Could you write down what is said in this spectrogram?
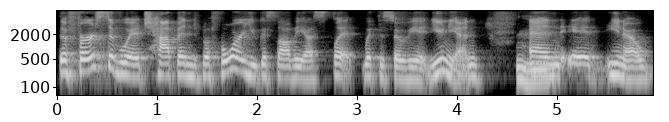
The first of which happened before Yugoslavia split with the Soviet Union. Mm-hmm. And it, you know,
